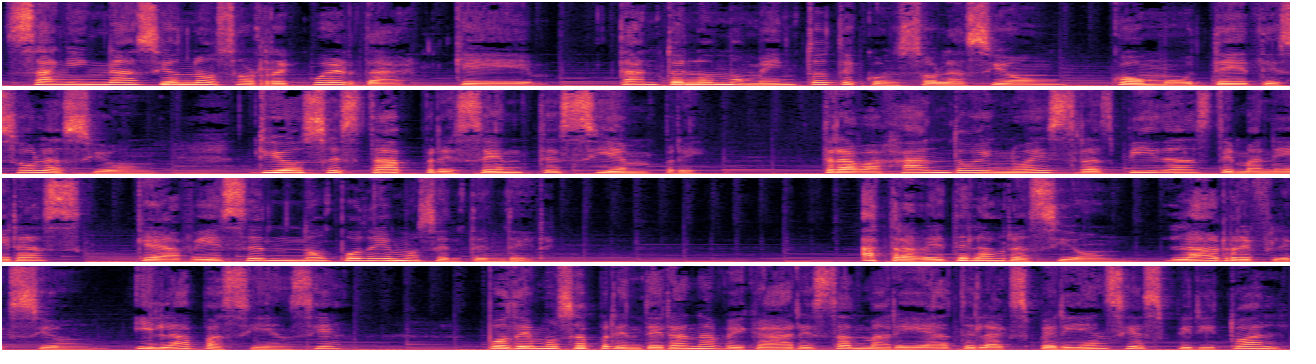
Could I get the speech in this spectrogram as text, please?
San Ignacio nos recuerda que, tanto en los momentos de consolación como de desolación, Dios está presente siempre, trabajando en nuestras vidas de maneras que a veces no podemos entender. A través de la oración, la reflexión y la paciencia, podemos aprender a navegar estas mareas de la experiencia espiritual,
